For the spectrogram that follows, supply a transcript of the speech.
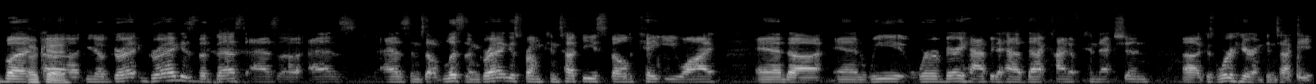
But okay. uh, you know, Greg, Greg is the best as a, as as himself. Listen, Greg is from Kentucky, spelled K E Y, and uh, and we we're very happy to have that kind of connection because uh, we're here in Kentucky,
